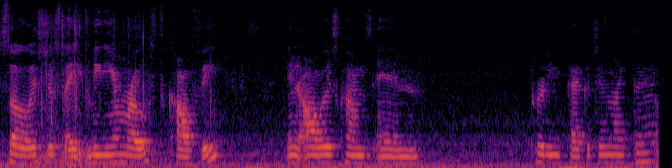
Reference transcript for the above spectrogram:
So it's just a medium roast coffee. And it always comes in pretty packaging like that.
